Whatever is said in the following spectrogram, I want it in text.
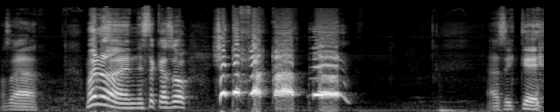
O sea... Bueno, en este caso... ¡Shut the fuck up, man! Así que...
